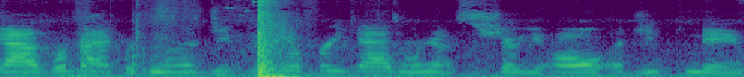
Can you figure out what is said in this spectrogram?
guys, we're back with another Jeep video for you guys and we're going to show you all a Jeep can do.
